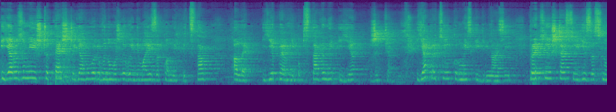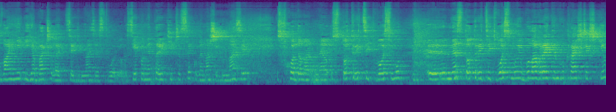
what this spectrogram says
І я розумію, що те, що я говорю, воно можливо і не має законних підстав, але є певні обставини і є життя. Я працюю в Коломийській гімназії, працюю з часу її заснування, і я бачила, як ця гімназія створювалася. Я пам'ятаю ті часи, коли наша гімназія входила не 138, е, не 138 була в рейтингу кращих шкіл,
